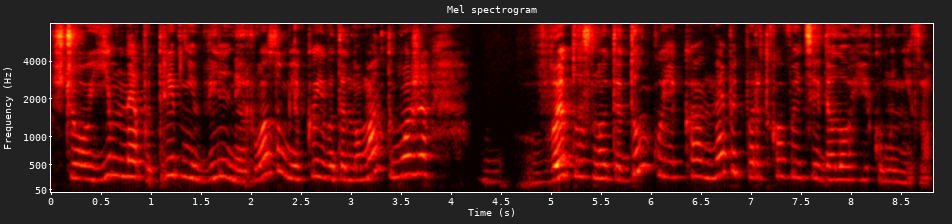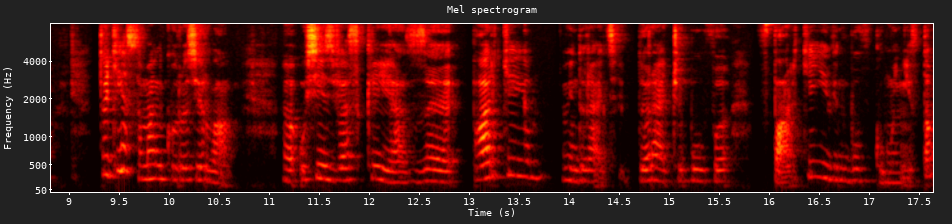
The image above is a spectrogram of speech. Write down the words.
що їм не потрібний вільний розум, який в один момент може виплеснути думку, яка не підпорядковується ідеології комунізму. Тоді Семенко розірвав е, усі зв'язки з партією. Він, до речі, був в партії, він був комуністом,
